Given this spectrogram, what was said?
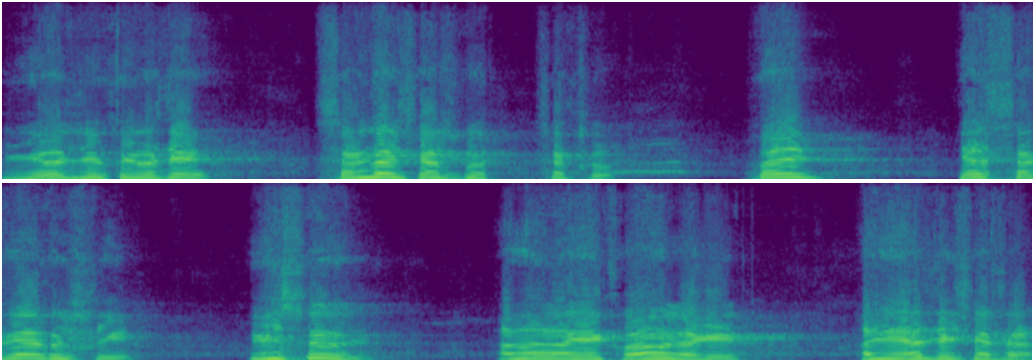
निवडणुकीमध्ये संघर्ष असू शकतो. पण या सगळ्या गोष्टी विसरून आम्हाला एक व्हावं लागेल. आणि या देशाचा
